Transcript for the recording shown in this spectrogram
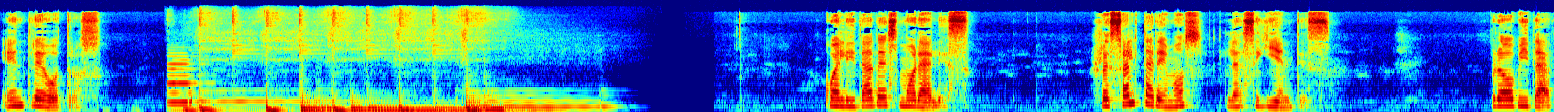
entre otros. Cualidades morales resaltaremos las siguientes. Probidad.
